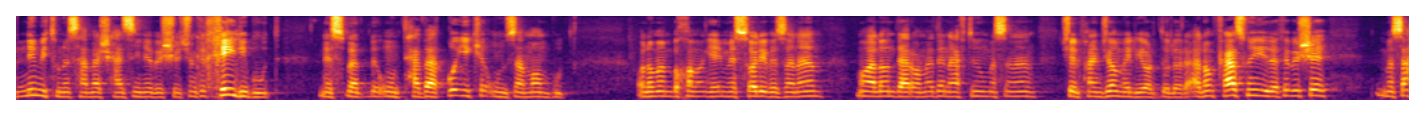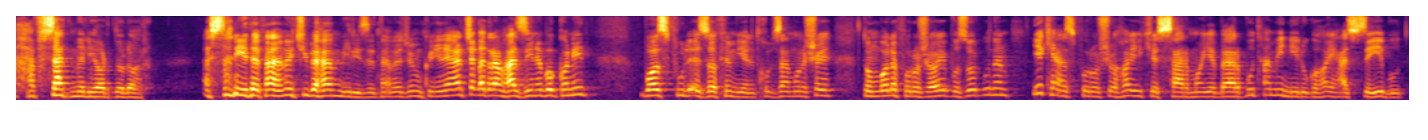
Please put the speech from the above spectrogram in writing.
نمی‌تونست همش هزینه بشه چون که خیلی بود نسبت به اون توقعی که اون زمان بود. حالا من بخوام اگه مثالی بزنم ما الان درآمد نفتیمون مثلا 40 50 میلیارد دلاره. الان فرض کنید یه دفعه بشه مثلا 700 میلیارد دلار. اصلا یه دفعه همه چی به هم میریزه. توجه می‌کنید یعنی هر چقدر هم هزینه بکنید باز پول اضافه میارید خب زمانش دنبال پروژه های بزرگ بودن. یکی از پروژه هایی که سرمایه بر بود همین نیروگاه های هسته بود.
